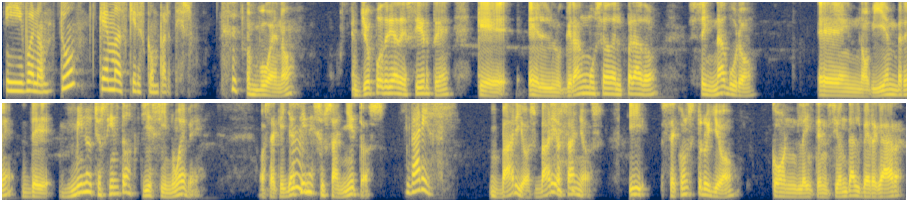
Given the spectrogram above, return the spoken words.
Y bueno, ¿tú qué más quieres compartir? bueno, yo podría decirte que el Gran Museo del Prado se inauguró en noviembre de 1819. O sea que ya mm. tiene sus añitos. Varios. Varios, varios años. Y se construyó con la intención de albergar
